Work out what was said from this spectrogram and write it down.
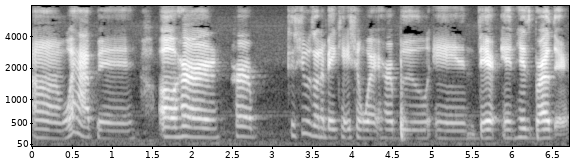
um, what happened? Oh, her her because she was on a vacation with her boo and their and his brother.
